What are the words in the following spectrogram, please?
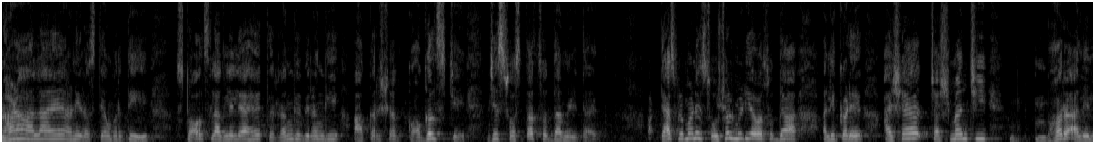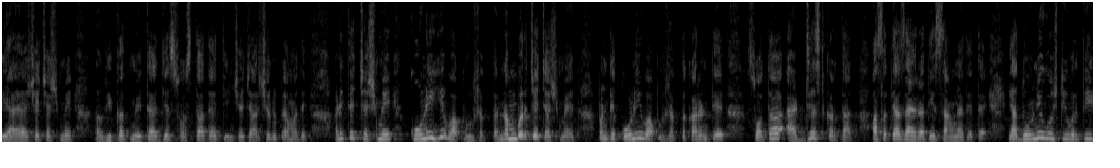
उन्हाळा आला आहे आणि रस्त्यांवरती स्टॉल्स लागलेले आहेत. रंगबिरंगी आकर्षक गॉगल्सचे जे स्वस्तात सुद्धा मिळत आहेत त्याचप्रमाणे सोशल मीडियावर सुद्धा अलीकडे अशा चष्म्यांची भर आलेली आहे. असे चष्मे विकत मिळतात जे स्वस्तात आहेत तीनशे चारशे रुपयामध्ये. आणि ते चष्मे कोणीही वापरू शकतं. नंबरचे चष्मे आहेत पण ते कोणीही वापरू शकतं कारण ते स्वतः ॲडजस्ट करतात असं त्या जाहिरातीत सांगण्यात येत आहे या दोन्ही गोष्टीवरती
